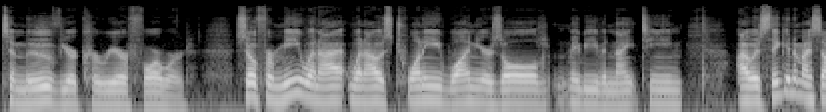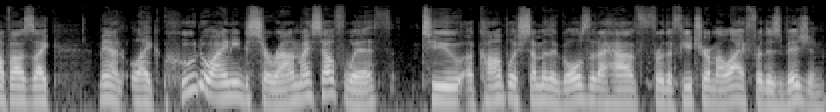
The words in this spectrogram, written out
to move your career forward? So for me, when I when I was 21 years old, maybe even 19, I was thinking to myself, I was like, man, like who do I need to surround myself with to accomplish some of the goals that I have for the future of my life, for this vision?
